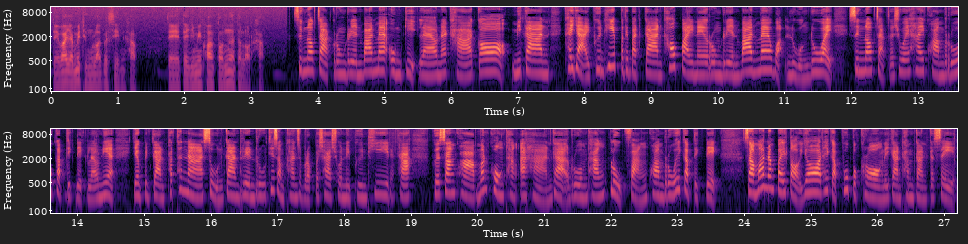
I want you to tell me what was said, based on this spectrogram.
แต่ว่ายังไม่ถึงร้อยเปอร์เซ็นต์ครับแต่แต่ยังมีความต่อเนื่องตลอดครับ ซึ่งนอกจากโรงเรียนบ้านแม่อมกิแล้วนะคะ ก็มีการขยายพื้นที่ปฏิบัติการเข้าไปในโรงเรียนบ้านแม่หวะหลวงด้วย ซึ่งนอกจากจะช่วยให้ความรู้กับเด็กๆ แล้วเนี่ยยังเป็นการพัฒนาศูนย์การเรียนรู้ที่สำคัญสำหรับประชาชนในพื้นที่นะคะ เพื่อสร้างความมั่นคงทางอาหารค่ะ รวมทั้งปลูกฝังความรู้ให้กับเด็กๆ สามารถนำไปต่อยอดให้กับผู้ปกครองในการทำการเกษตร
